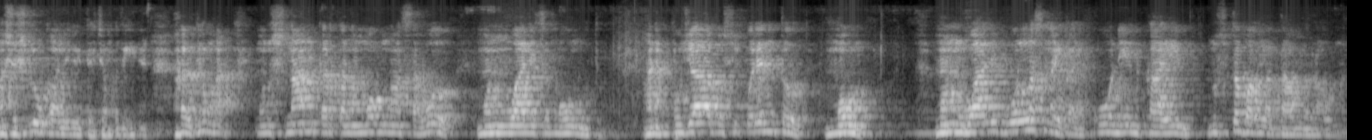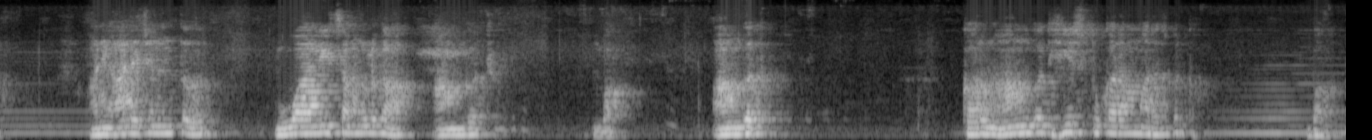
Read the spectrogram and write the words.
असे श्लोक आलेले त्याच्यामध्ये. तेव्हा म्हणून स्नान करताना मौन असावं म्हणून वालीचं मौन होतं. आणि पूजाला बसीपर्यंत मौन. म्हणून वाली बोललाच नाही काय कोण येईन काय येईन? नुसतं बघला दाबलं रावणाला आणि आल्याच्यानंतर वालीचा मुलगा अंगत बघ अंगत कारण अंगत हेच तुकाराम महाराज बरं का? बघ.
